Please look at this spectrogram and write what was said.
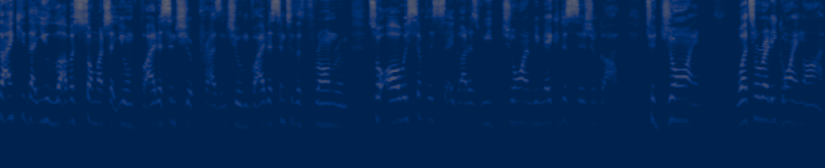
Thank you that you love us so much that you invite us into your presence. You invite us into the throne room. So, all we simply say, God, is we join, we make a decision, God, to join what's already going on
